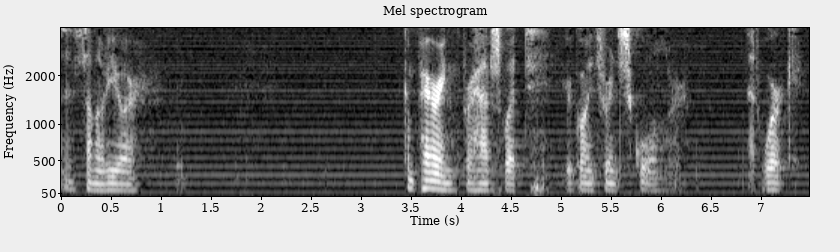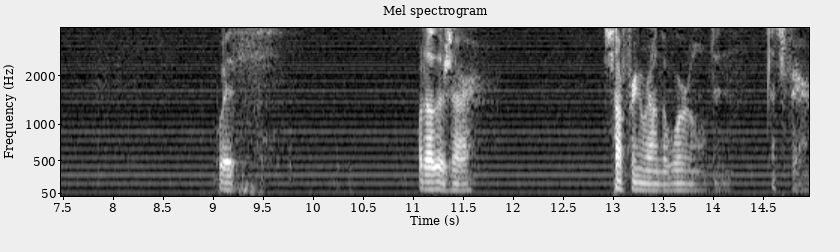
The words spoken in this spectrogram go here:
And some of you are comparing perhaps what you're going through in school or at work with what others are suffering around the world, and that's fair.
